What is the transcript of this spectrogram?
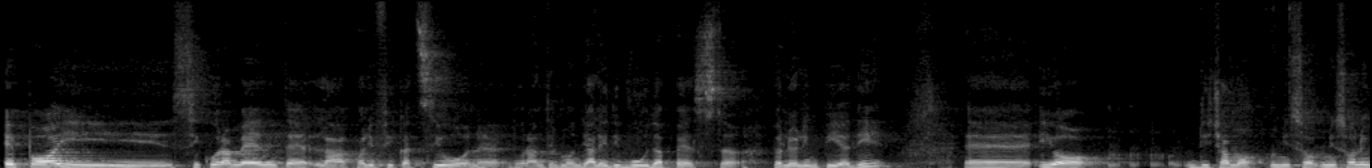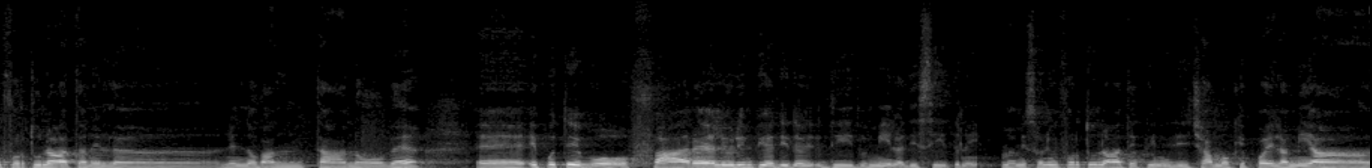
E poi sicuramente la qualificazione durante il Mondiale di Budapest per le Olimpiadi. Eh, io diciamo, mi, so, mi, sono infortunata nel, nel 99 eh, e potevo fare le Olimpiadi de, di 2000 di Sydney, ma mi sono infortunata e quindi diciamo che poi la mia,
